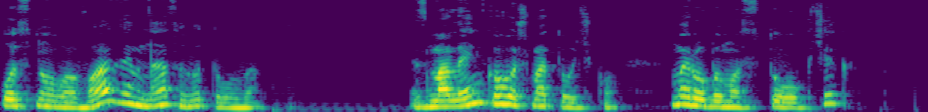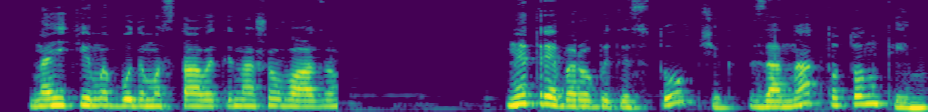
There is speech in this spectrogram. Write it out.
Основа вази в нас готова. З маленького шматочку ми робимо стовпчик, на який ми будемо ставити нашу вазу. Не треба робити стовпчик занадто тонким.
